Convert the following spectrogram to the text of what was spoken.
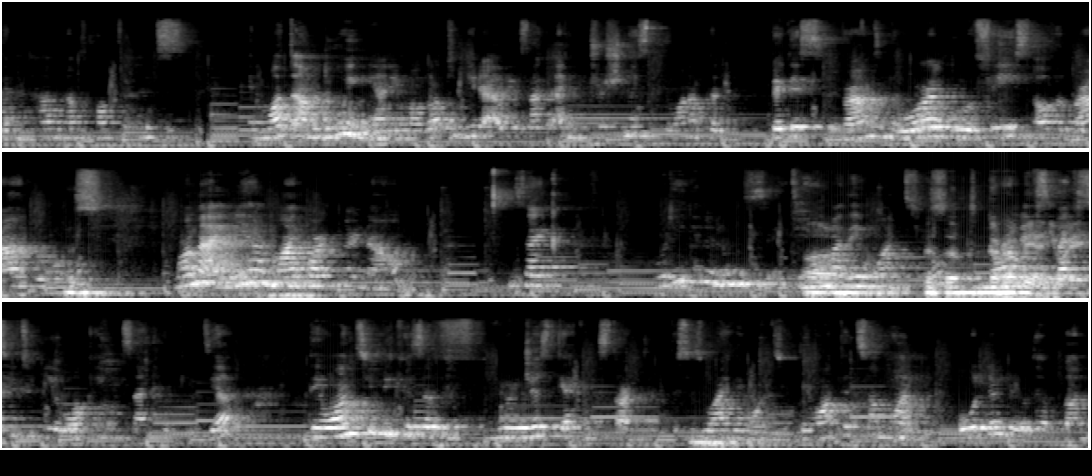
didn't have enough confidence. in what I'm doing يعني الموضوع كبير قوي فجأة nutritionist one of the biggest brands in the world we're face of a brand المهم أياميها my partner now he's like what are you gonna lose انت آه. هما they want you بالظبط. no one جربي expects anyway. you to be a walking encyclopedia they want you because of you're just getting started this is why they want you they wanted someone older they would have done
